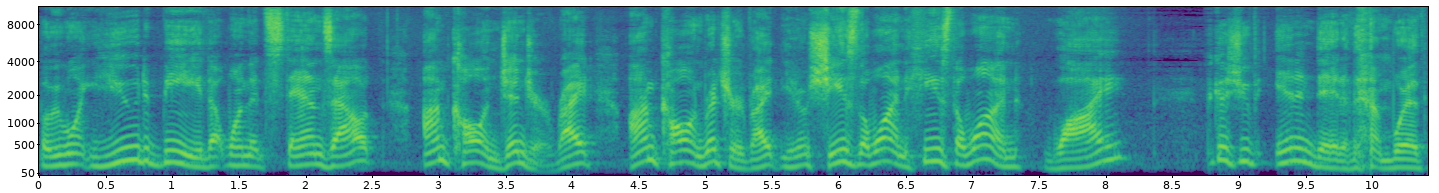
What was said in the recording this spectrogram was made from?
but we want you to be that one that stands out. I'm calling Ginger, right? I'm calling Richard, right? You know, she's the one, he's the one. Why? Because you've inundated them with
